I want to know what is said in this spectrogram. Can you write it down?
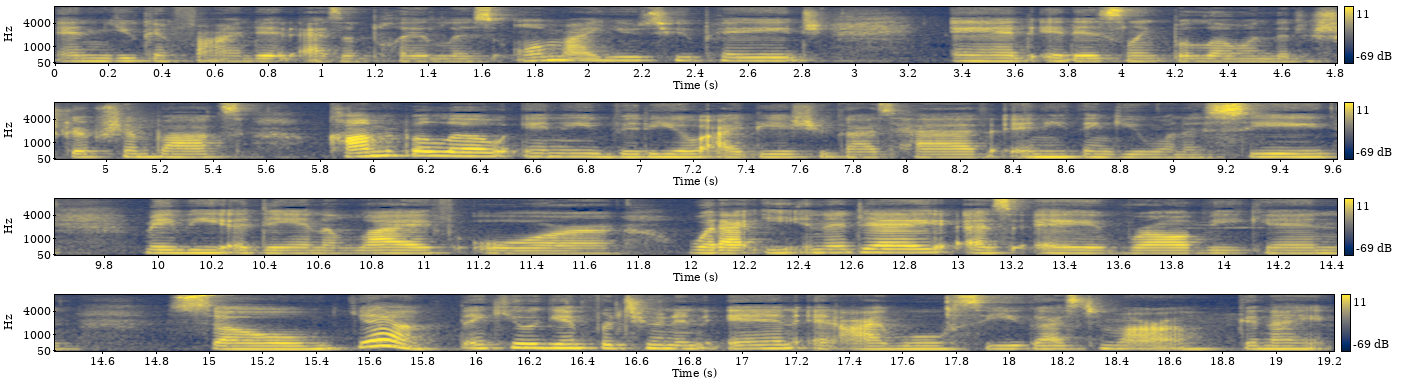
And you can find it as a playlist on my YouTube page and it is linked below in the description box. Comment below any video ideas you guys have, anything you want to see, maybe a day in a life or what I eat in a day as a raw vegan. So yeah, thank you again for tuning in and I will see you guys tomorrow. Good night.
